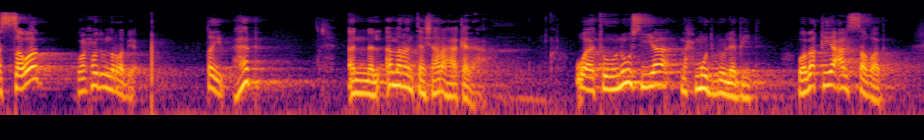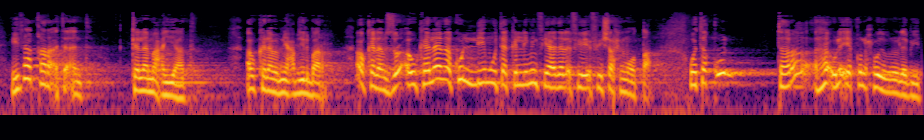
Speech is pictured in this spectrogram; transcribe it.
الصواب هو محمود بن الربيع. طيب هب أن الأمر انتشر هكذا. وتونسي محمود بن لبيد وبقي على الصواب. إذا قرأت أنت كلام عياض أو كلام ابن عبد البر أو كلام الزر أو كلام كل متكلم في هذا في في شرح الموطأ وتقول ترى هؤلاء يقول محمود بن لبيد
